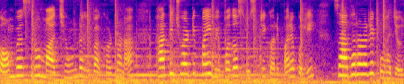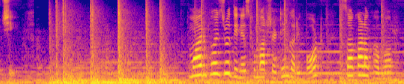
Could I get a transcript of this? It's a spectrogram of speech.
କମ୍ ବୟସରୁ ମା ଛେଉଣ୍ଡ ହେବା ଘଟଣା ହାତୀ ଛୁଆଟି ପାଇଁ ବିପଦ ସୃଷ୍ଟି କରିପାରେ ବୋଲି ସାଧାରଣରେ କୁହାଯାଉଛି। ମୟୂରଭଞ୍ଜରୁ ଦିନେଶ କୁମାର ସେଠୀଙ୍କ ରିପୋର୍ଟ ସକାଳ ଖବର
